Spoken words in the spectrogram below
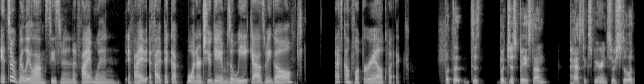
It's a really long season, and if I win, if I if I pick up one or two games a week as we go, that's gonna flip real quick. But the, the but just based on past experience, there's still a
